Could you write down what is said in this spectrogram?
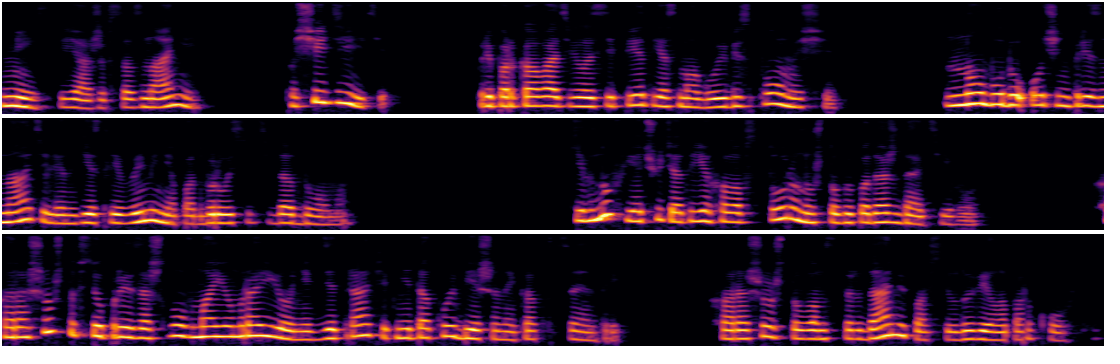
Мисс, я же в сознании. Пощадите. Припарковать велосипед я смогу и без помощи. Но буду очень признателен, если вы меня подбросите до дома. Кивнув, я чуть отъехала в сторону, чтобы подождать его. Хорошо, что все произошло в моем районе, где трафик не такой бешеный, как в центре. Хорошо, что в Амстердаме повсюду велопарковки.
